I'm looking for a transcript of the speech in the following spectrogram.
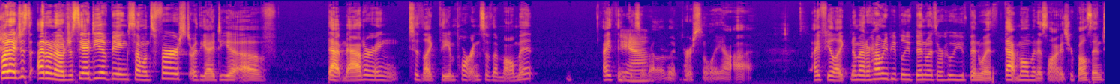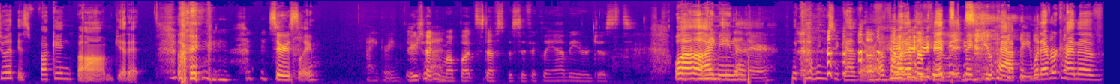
But I just, I don't know, just the idea of being someone's first or the idea of that mattering to like the importance of the moment, I think is irrelevant personally. I, I feel like no matter how many people you've been with or who you've been with, that moment, as long as you're both into it, is fucking bomb. Get it? Like, seriously. I agree. Are you talking Yeah. about butt stuff specifically, Abby, or just? Well, I mean, together. the coming together Of of whatever bits make you happy, whatever kind of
